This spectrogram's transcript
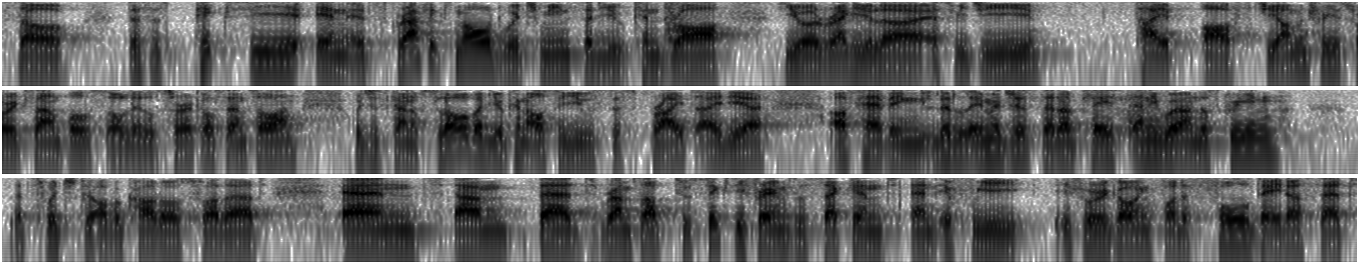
So this is Pixi in its graphics mode, which means that you can draw your regular SVG type of geometries, for example, so little circles and so on, which is kind of slow, but you can also use the sprite idea of having little images that are placed anywhere on the screen. Let's switch to avocados for that. And um, that ramps up to 60 frames a second. And if, we, if we're going for the full data set,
